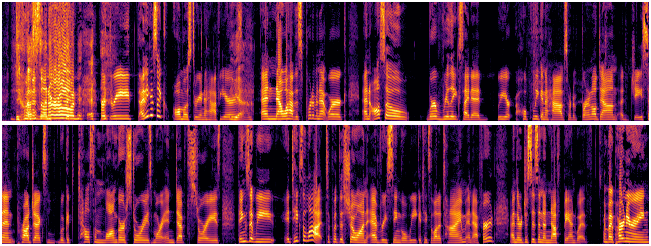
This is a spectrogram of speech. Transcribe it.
doing this on Hustling. our own for three, I think it's like almost three and a half years. Yeah. And now we'll have the support of a network. And also, we're really excited. We are hopefully going to have sort of burn it all down adjacent projects. We'll get to tell some longer stories, more in depth stories, things that we, it takes a lot to put this show on every single week. It takes a lot of time and effort, and there just isn't enough bandwidth. And by partnering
